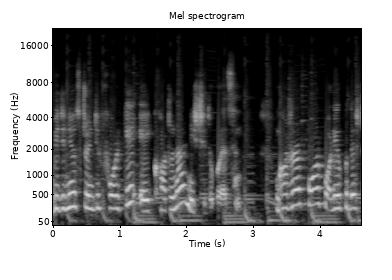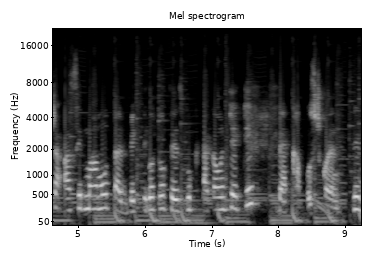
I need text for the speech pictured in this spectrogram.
BD news twenty four কে এই ঘটনা নিশ্চিত করেছেন। ঘটনার পর পরই উপদেষ্টা আসিফ মাহমুদ তার ব্যক্তিগত ফেসবুক অ্যাকাউন্টে একটি ব্যাখ্যা পোস্ট করেন। তিনি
